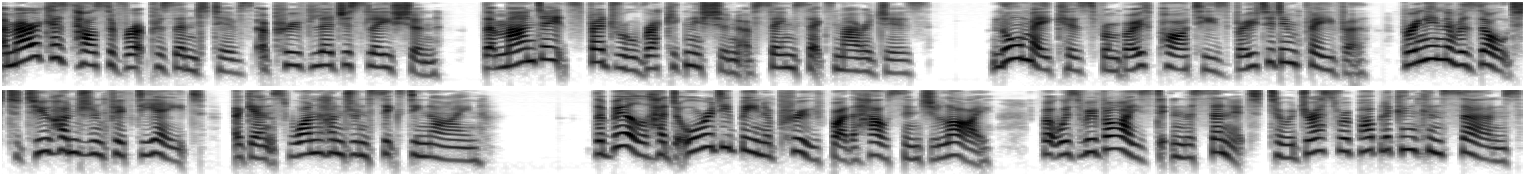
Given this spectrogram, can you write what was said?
America's House of Representatives approved legislation that mandates federal recognition of same sex marriages. Lawmakers from both parties voted in favour, bringing the result to 258 against 169. The bill had already been approved by the House in July, but was revised in the Senate to address Republican concerns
